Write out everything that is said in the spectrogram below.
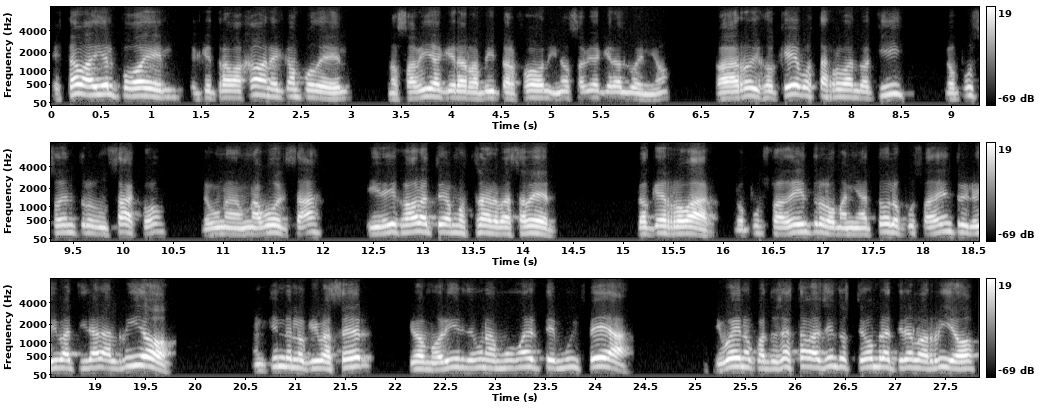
Estaba ahí el Poel, el que trabajaba en el campo de él, no sabía que era Rabbi Tarfón y no sabía que era el dueño. Lo agarró y dijo, ¿qué? ¿Vos estás robando aquí? Lo puso dentro de un saco, de una, una bolsa, y le dijo, ahora te voy a mostrar, vas a ver lo que es robar lo puso adentro, lo maniató, lo puso adentro y lo iba a tirar al río. ¿Entienden lo que iba a hacer? Iba a morir de una muerte muy fea. Y bueno, cuando ya estaba yendo este hombre a tirarlo al río,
